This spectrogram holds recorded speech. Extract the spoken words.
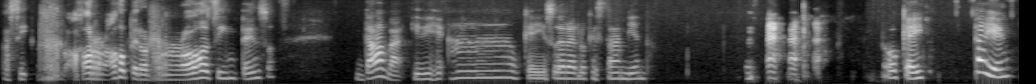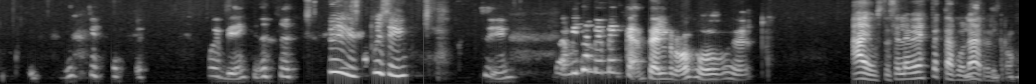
así rojo, rojo, pero rojo, así intenso, daba. Y dije, ah, ok, eso era lo que estaban viendo. ok, está bien. Muy bien. Sí, pues sí. Sí. A mí también me encanta el rojo. Ay, a usted se le ve espectacular el rojo.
